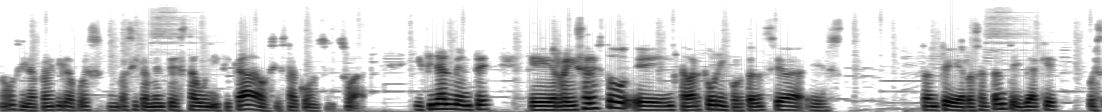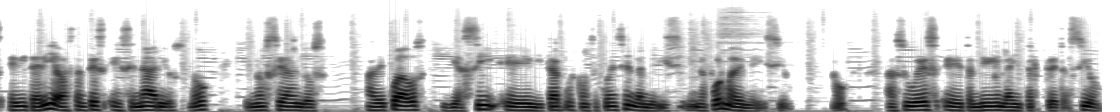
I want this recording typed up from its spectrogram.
¿no? si la práctica pues básicamente está unificada o si está consensuada. Y finalmente, eh, revisar esto abarca una importancia bastante resaltante, ya que pues evitaría bastantes escenarios, ¿no? que no sean los adecuados y así eh, evitar pues, consecuencias en la, en la forma de medición. ¿no? A su vez, eh, también en la interpretación,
